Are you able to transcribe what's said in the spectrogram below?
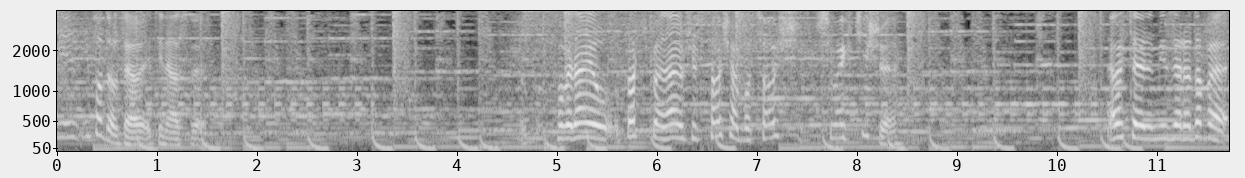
nie, nie podał tej, tej nazwy. Powiadają, plotki powiadają, że ktoś albo coś trzyma ich w ciszy. Nawet te międzynarodowe e,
